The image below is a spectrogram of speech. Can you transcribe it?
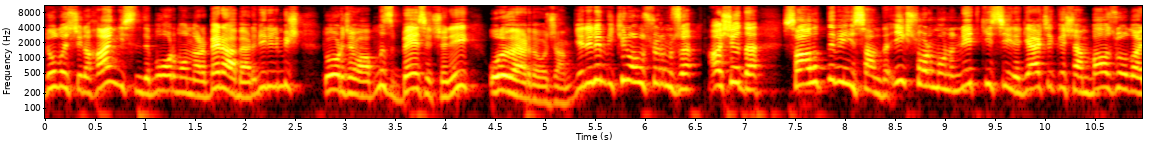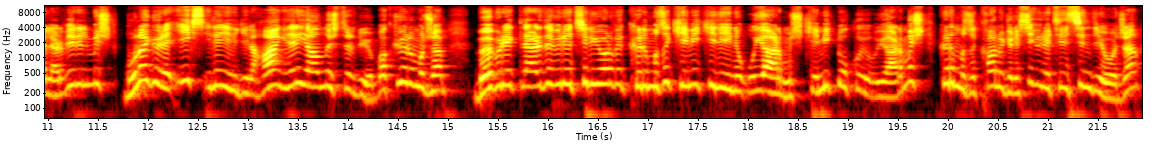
Dolayısıyla hangisinde bu hormonlar beraber verilmiş? Doğru cevabımız B seçeneği oluverdi hocam. Gelelim 2 nolu sorumuza. Aşağıda sağlıklı bir insanda X hormonunun etkisiyle gerçekleşen bazı olaylar verilmiş. Buna göre X ile ilgili hangileri yanlıştır diyor. Bakıyorum hocam böbreklerde üretiliyor ve kırmızı kemik iliğini uyarmış. Kemik dokuyu uyarmış. Kırmızı kan hücresi üretilsin diyor hocam.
